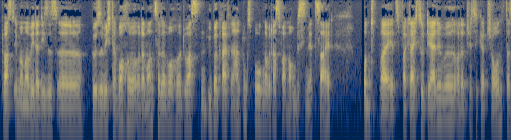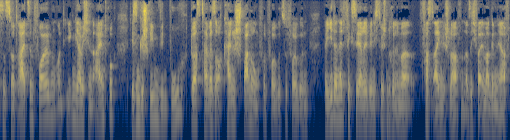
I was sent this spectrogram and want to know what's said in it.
Du hast immer mal wieder dieses äh, Bösewicht der Woche oder Monster der Woche. Du hast einen übergreifenden Handlungsbogen, aber das war auch ein bisschen mehr Zeit. Und bei jetzt Vergleich zu Daredevil oder Jessica Jones, das sind nur 13 Folgen und irgendwie habe ich den Eindruck, die sind geschrieben wie ein Buch. Du hast teilweise auch keine Spannung von Folge zu Folge. Und bei jeder Netflix-Serie bin ich zwischendrin immer fast eingeschlafen. Also ich war immer genervt.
